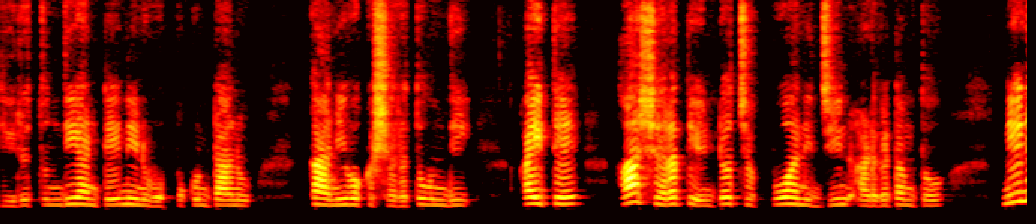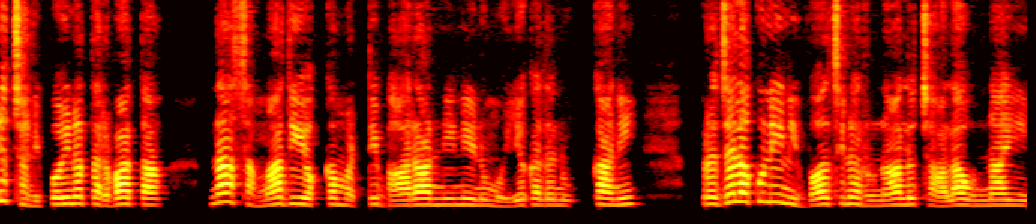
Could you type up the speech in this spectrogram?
తీరుతుంది అంటే నేను ఒప్పుకుంటాను. కానీ ఒక షరతు ఉంది. అయితే ఆ షరత్ ఏంటో చెప్పు అని జీన్ అడగటంతో నేను చనిపోయిన తర్వాత నా సమాధి యొక్క మట్టి భారాన్ని నేను మొయ్యగలను. కానీ ప్రజలకు నేను ఇవ్వాల్సిన రుణాలు చాలా ఉన్నాయి.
